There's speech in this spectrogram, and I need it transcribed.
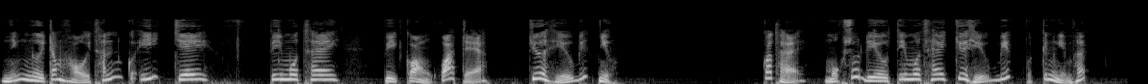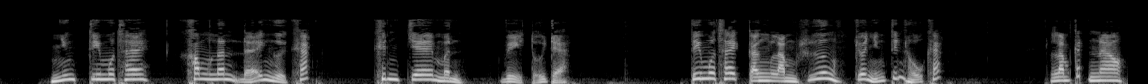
những người trong hội thánh có ý chê Timothy vì còn quá trẻ, chưa hiểu biết nhiều. Có thể một số điều Timothy chưa hiểu biết và kinh nghiệm hết. Nhưng Timothy không nên để người khác khinh chê mình vì tuổi trẻ. Timothy cần làm gương cho những tín hữu khác. Làm cách nào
